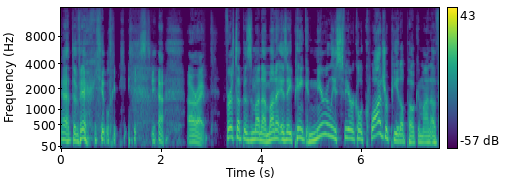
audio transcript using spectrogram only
at the very least. yeah. All right. First up is Munna. Munna is a pink, nearly spherical quadrupedal Pokemon of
